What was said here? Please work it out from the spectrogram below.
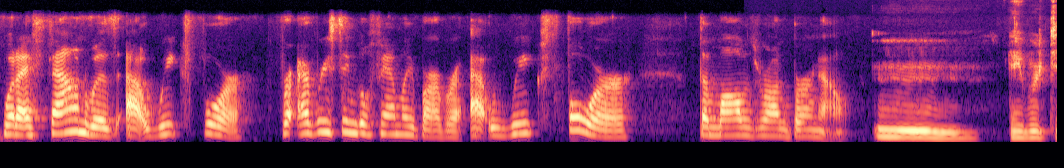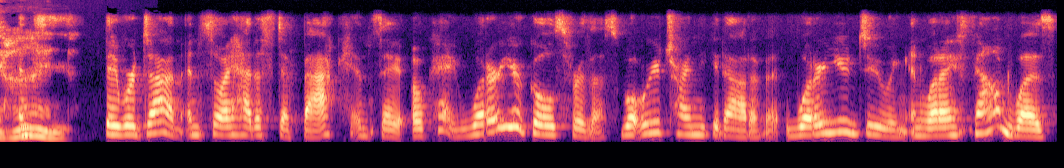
What I found was at week 4 for every single family Barbara at week 4 the moms were on burnout. Mm, they were And done. They were done. And so I had to step back and say, okay, what are your goals for this? What were you trying to get out of it? What are you doing? And what I found was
